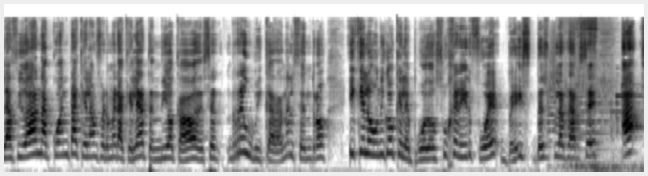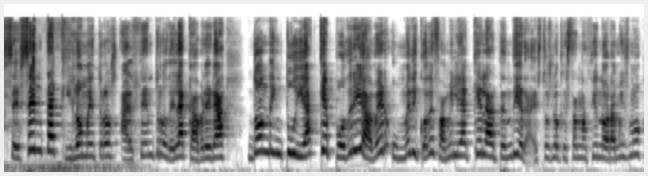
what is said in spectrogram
La ciudadana cuenta que la enfermera que le atendió acababa de ser reubicada en el centro y que lo único que le puedo sugerir fue, veis, desplazarse a 60 kilómetros al centro de la Cabrera, donde intuía que podría haber un médico de familia que la atendiera. Esto es lo que están haciendo ahora mismo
